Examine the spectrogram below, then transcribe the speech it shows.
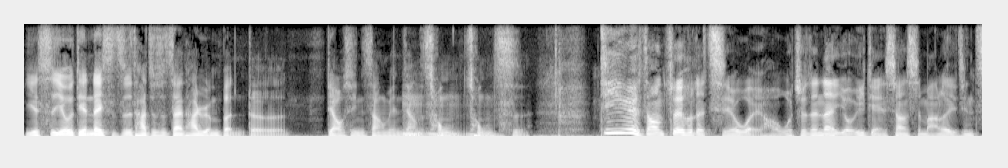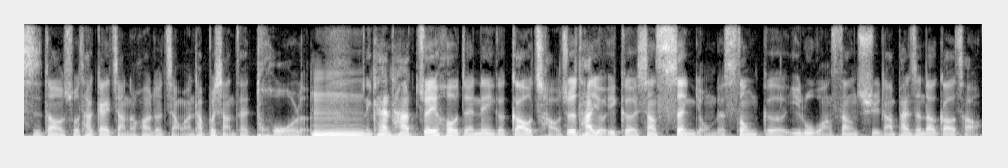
也是有点类似，只是它就是在它原本的调性上面这样子冲冲刺。第一乐章最后的结尾哈，我觉得那有一点像是马勒已经知道说他该讲的话都讲完，他不想再拖了。嗯，你看他最后的那个高潮，就是他有一个像圣咏的颂歌，一路往上去，然后攀升到高潮，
